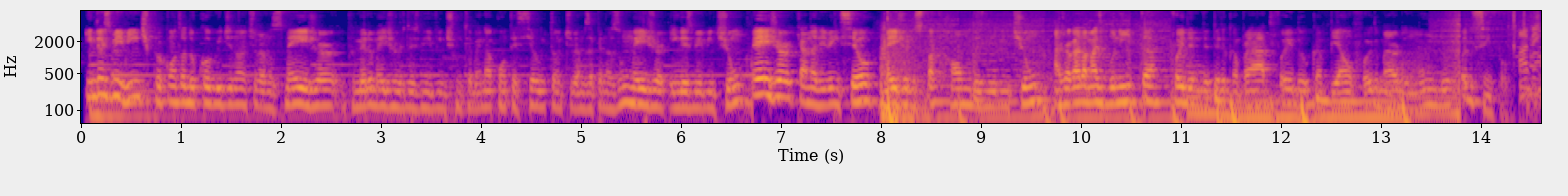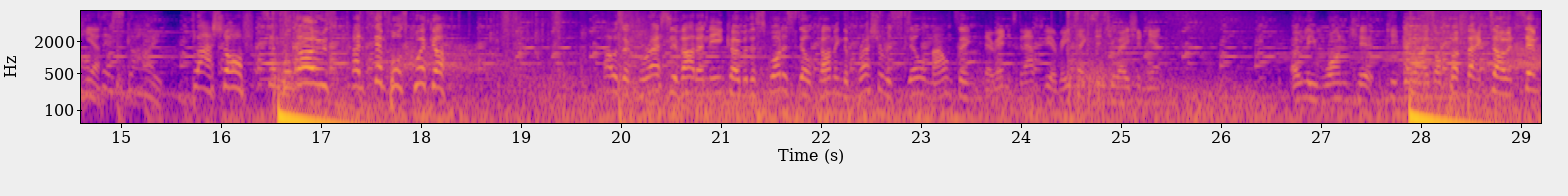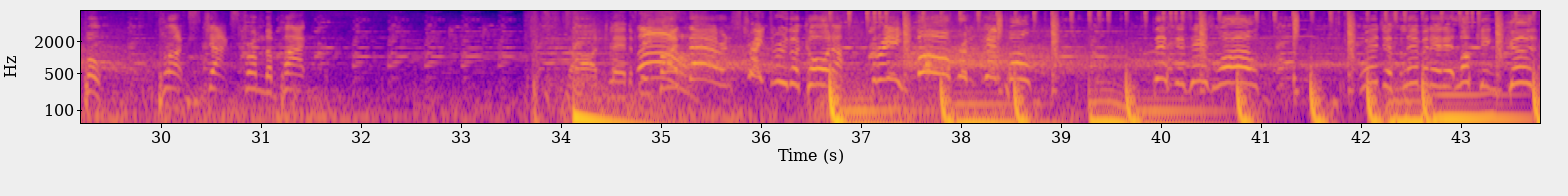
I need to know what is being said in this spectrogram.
Em 2020, por conta do Covid, não tivemos Major. O primeiro Major de 2021 também não aconteceu, então tivemos apenas um Major em 2021. Major, que a Navi venceu. Major do Stockholm 2021. A jogada mais bonita foi do MVP do campeonato, foi do campeão, foi do maior do mundo, foi do Simple. I'm in here. This guy flashed off. Simple knows, and Simple's quicker. That was aggressive out of Nico, but the squad is still coming. The pressure is still mounting. They're in. It's going to have to be a retake situation here. Only one kit. Keep your eyes on Perfecto and Simple. Plucks Jax from the pack. The hard clear. The big Oh! there and straight through the corner. Three, four from Simple. This is his world. We're just living in it, looking good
